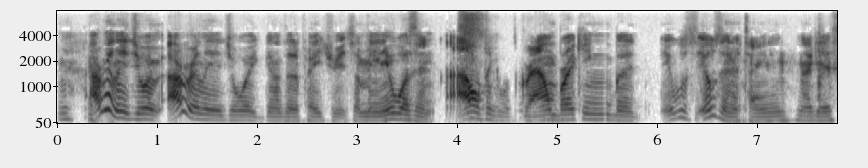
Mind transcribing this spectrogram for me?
I really enjoyed I really enjoyed Guns of the Patriots. I mean, it wasn't I don't think it was groundbreaking, but it was it was entertaining, I guess.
